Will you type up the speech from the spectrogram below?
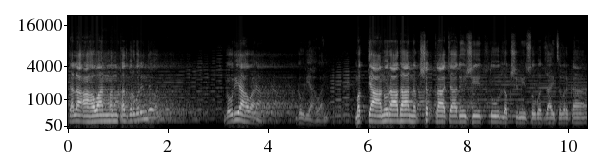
त्याला आव्हान म्हणतात बरोबर आहे देवा? गौरी आव्हान गौरी आव्हान. मग त्या अनुराधा नक्षत्राच्या दिवशी तू लक्ष्मी सोबत जायचं बरं का?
